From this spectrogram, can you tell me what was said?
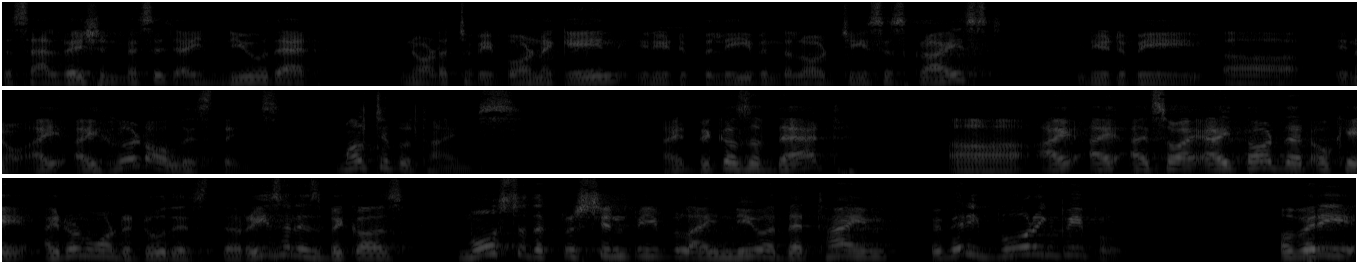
the salvation message. I knew that in order to be born again, you need to believe in the Lord Jesus Christ. You need to be, uh, you know, I, I heard all these things multiple times, right? Because of that, uh, I, I, so I, I thought that, okay, I don't want to do this. The reason is because most of the Christian people I knew at that time were very boring people, or very,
